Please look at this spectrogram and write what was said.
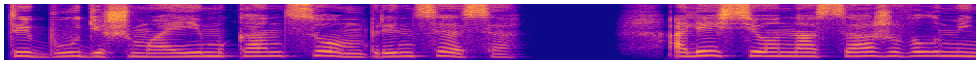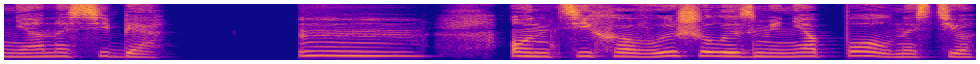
«Ты будешь моим концом, принцесса!» Олесио насаживал меня на себя. Ммм, он тихо вышел из меня полностью,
